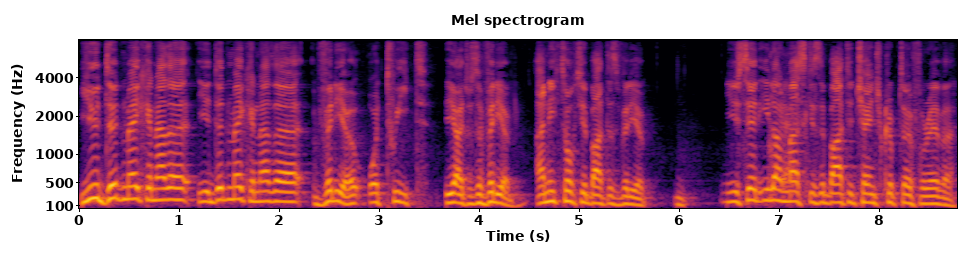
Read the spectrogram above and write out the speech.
You did make another. You did make another video or tweet. Yeah, it was a video. I need to talk to you about this video. You said Elon okay. Musk is about to change crypto forever.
